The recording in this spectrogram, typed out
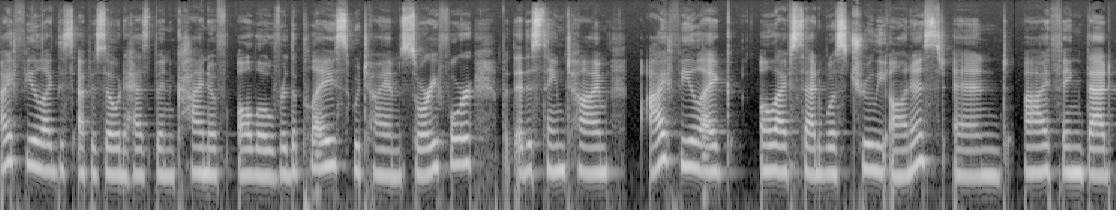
I feel like this episode has been kind of all over the place, which I am sorry for, but at the same time, I feel like all I've said was truly honest, and I think that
